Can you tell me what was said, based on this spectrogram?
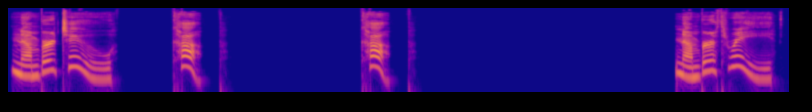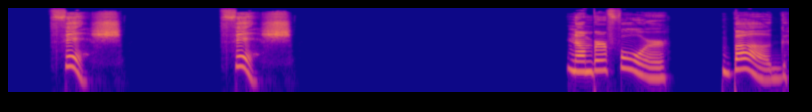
Number 2. Cup. Cup. Number 3. Fish. Fish. Number 4. Bug.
